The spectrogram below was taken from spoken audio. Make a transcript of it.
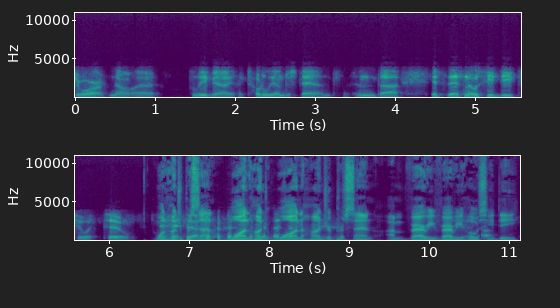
Sure. No, I Believe me, I, I totally understand, and uh, it's there's an OCD to it too. One hundred percent, one hundred, one hundred percent. I'm very, very OCD.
